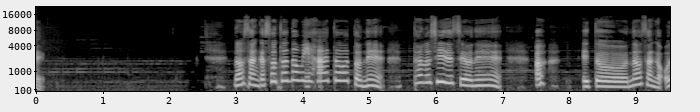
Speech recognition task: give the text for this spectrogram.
い。なおさんが外飲みハートとね、楽しいですよね。あ、えっと、なおさんが同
